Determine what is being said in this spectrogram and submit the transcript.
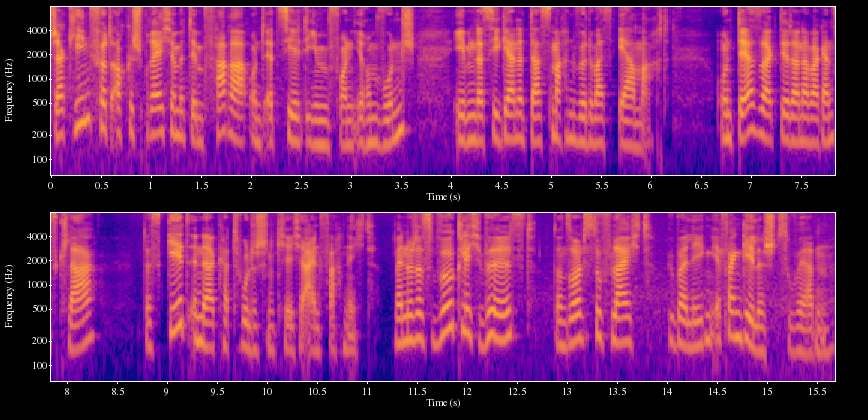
Jacqueline führt auch Gespräche mit dem Pfarrer und erzählt ihm von ihrem Wunsch, eben dass sie gerne das machen würde, was er macht. Und der sagt dir dann aber ganz klar, das geht in der katholischen Kirche einfach nicht. Wenn du das wirklich willst, dann solltest du vielleicht überlegen, evangelisch zu werden.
